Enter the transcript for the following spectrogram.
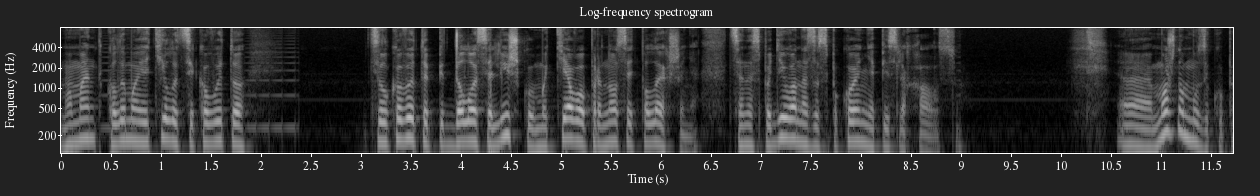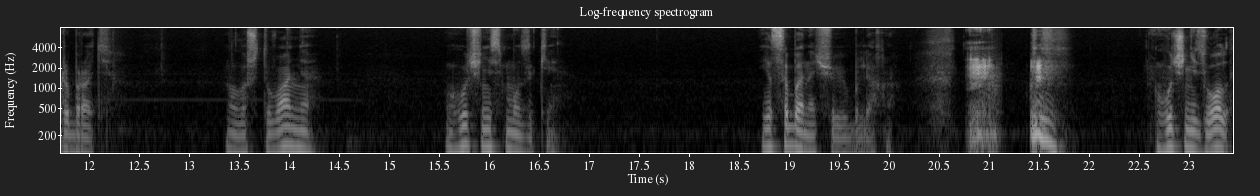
Момент, коли моє тіло цілковито, цілковито піддалося ліжку, миттєво приносить полегшення. Це несподіване заспокоєння після хаосу. Е, можна музику прибрати? Налаштування. Гучність музики. Я себе не чую, бляха. Гучність голос.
